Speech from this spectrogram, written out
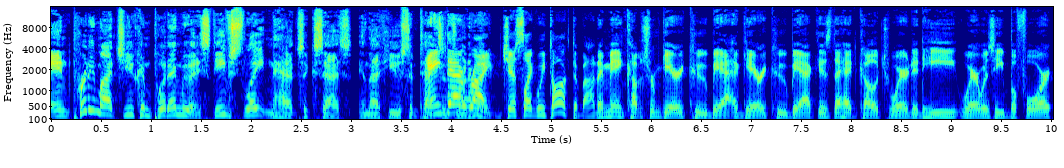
And pretty much you can put anybody. Steve Slaton had success in that Houston Texans. Ain't that back. right? Just like we talked about. I mean, it comes from Gary Kubiak. Gary Kubiak is the head coach. Where did he? Where was he before?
